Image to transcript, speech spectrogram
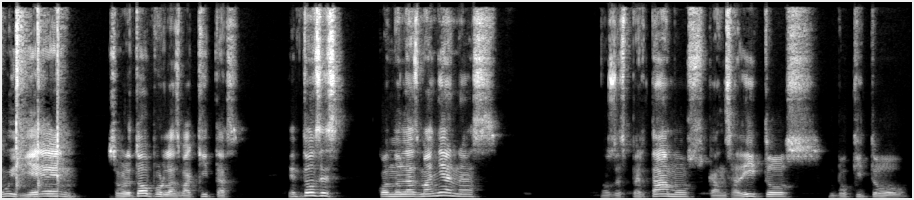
Muy bien, sobre todo por las vaquitas. Entonces, cuando en las mañanas nos despertamos cansaditos, un poquito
